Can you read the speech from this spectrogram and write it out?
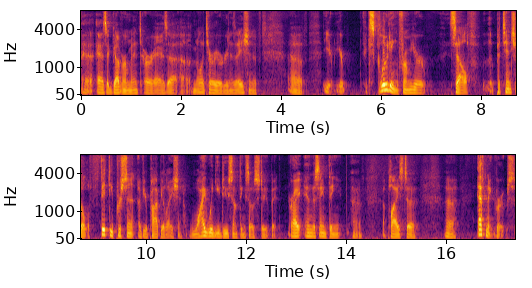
uh, as a government or as a, a military organization of, uh, you're, you're excluding from yourself the potential of 50% of your population. Why would you do something so stupid, right? And the same thing uh, applies to uh, ethnic groups,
